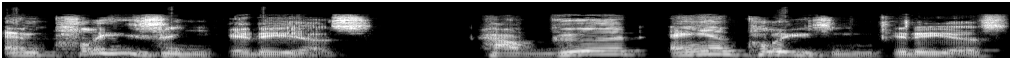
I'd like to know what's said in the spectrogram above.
and pleasing it is." How good and pleasing it is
